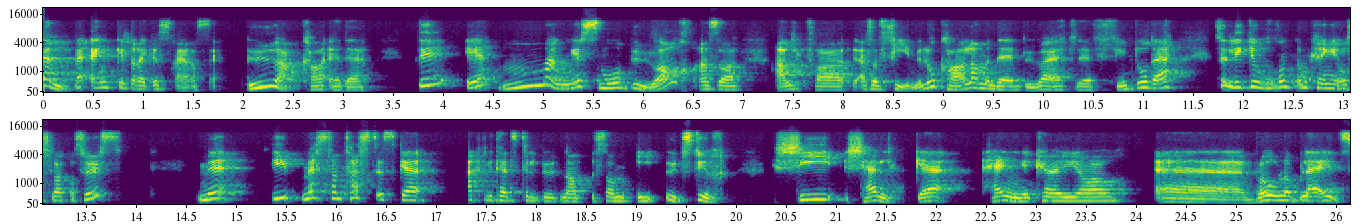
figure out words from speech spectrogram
Kjempeenkelt å registrere seg. BUA, hva er det? Det er mange små buer. Altså alt fra altså fine lokaler, men det bua er et fint ord, det. Som ligger rundt omkring i Oslo og Akershus. Med de mest fantastiske aktivitetstilbudene som i utstyr. Ski, kjelke, hengekøyer, eh, rollerblades,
